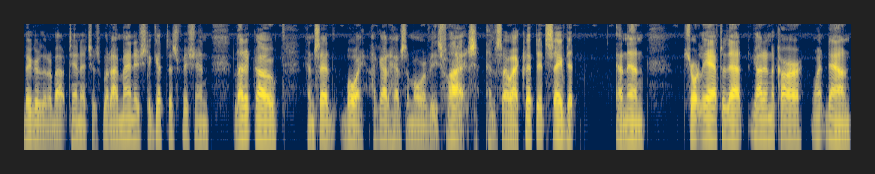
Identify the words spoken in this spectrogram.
bigger than about 10 inches, but I managed to get this fish in, let it go, and said, Boy, I got to have some more of these flies. And so I clipped it, saved it, and then shortly after that, got in the car, went down,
